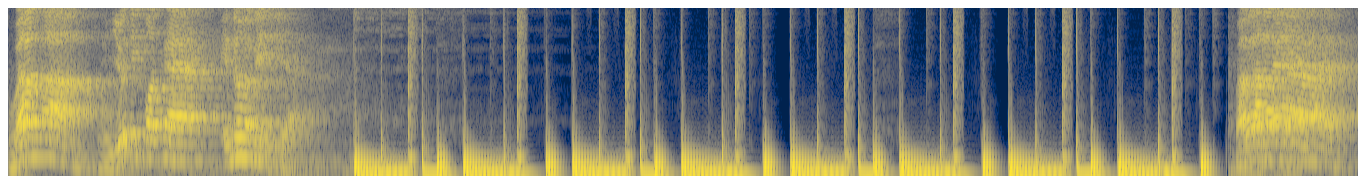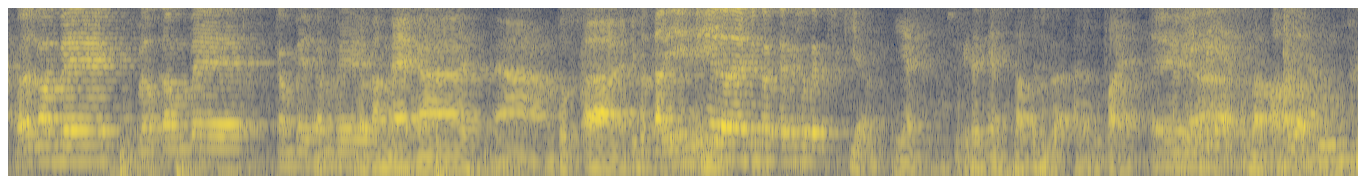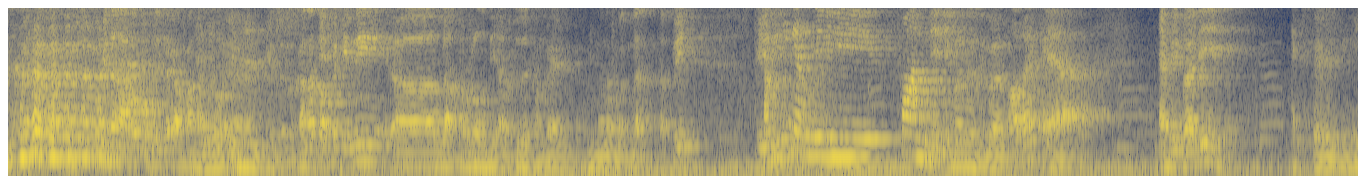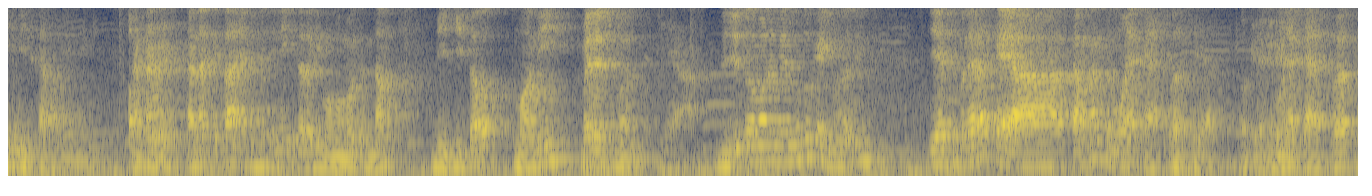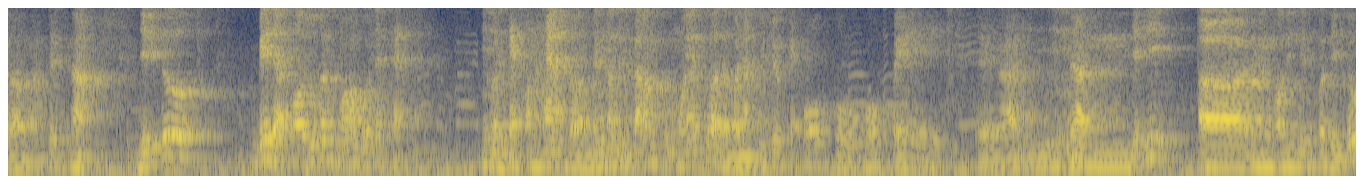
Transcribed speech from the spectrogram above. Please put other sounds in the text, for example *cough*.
Welcome to Unique Podcast Indonesia. Welcome back. Welcome back. Welcome back. Come back, come back. Welcome back guys. Nah, untuk eh, episode kali ini, Ini adalah episode episode yang kesekian. yes, kita episode berapa juga agak lupa ya. Eh, Tapi ya. ini episode berapa puluh. Mungkin aku mau bisa kapan Ya. Gitu. Karena topik ini eh, nggak perlu di up to date sampai gimana banget, tapi ini- Something yang really fun nih menurut gue soalnya kayak everybody is experiencing ini sekarang ini. Karena Oke. karena kita episode ini kita lagi mau ngomong tentang digital money. management. Ya. Digital money management tuh kayak gimana sih? Ya sebenarnya kayak sekarang kan semuanya cashless ya. Oke. Semuanya cashless segala macam. Nah, jadi tuh beda. Kalau dulu kan semua punya cash. Hmm. Cash on hand segala macam. Hmm. Tapi sekarang semuanya tuh ada banyak fitur kayak OVO, GoPay, ya kan. Hmm. Dan jadi eh, dengan kondisi seperti itu,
